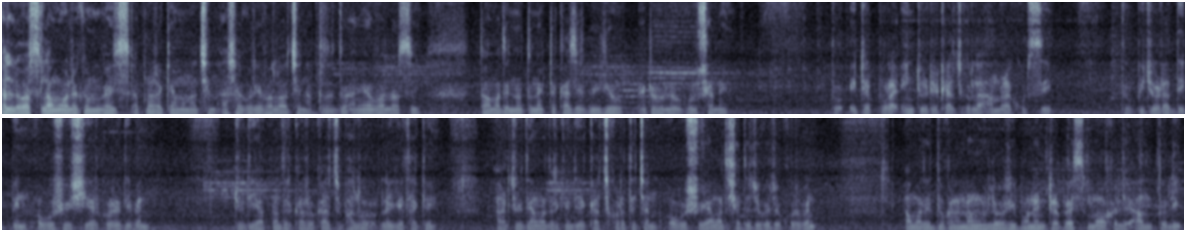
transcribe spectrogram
Hello, আসসালামু আলাইকুম guys. আপনারা কেমন আছেন? আশা করি ভালো আছেন। আপনাদের তো আমিও ভালো আছি। তো আমাদের নতুন একটা কাজের ভিডিও এটা হলো গুলশানে। তো এটার পুরো ইন্টুরিটের কাজগুলো আমরা করছি। তো ভিডিওটা দেখবেন, অবশ্যই শেয়ার করে দিবেন। যদি আপনাদের কারও কাজ ভালো লেগে থাকে, আর যদি আমাদেরকে দিয়ে কাজ করাতে চান, অবশ্যই আমাদের সাথে যোগাযোগ করবেন। আমাদের দোকানের নাম হলো রিবন এন্টারপ্রাইজ, মহাখালী আমতলি।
